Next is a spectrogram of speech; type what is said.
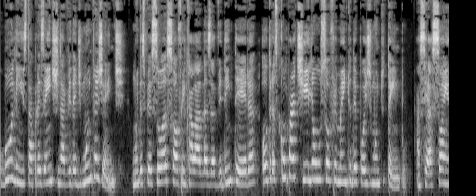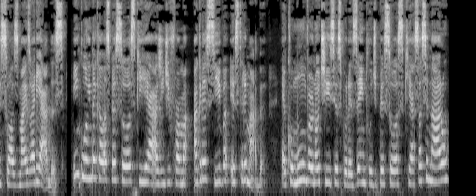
bullying está presente na vida de muita gente. Muitas pessoas sofrem caladas a vida inteira, outras compartilham o sofrimento depois de muito tempo. As reações são as mais variadas, incluindo aquelas pessoas que reagem de forma agressiva extremada. É comum ver notícias, por exemplo, de pessoas que assassinaram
